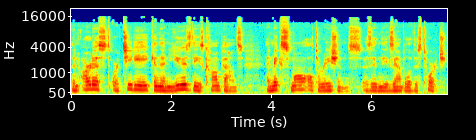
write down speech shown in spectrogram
An artist or TD can then use these compounds and make small alterations, as in the example of this torch.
